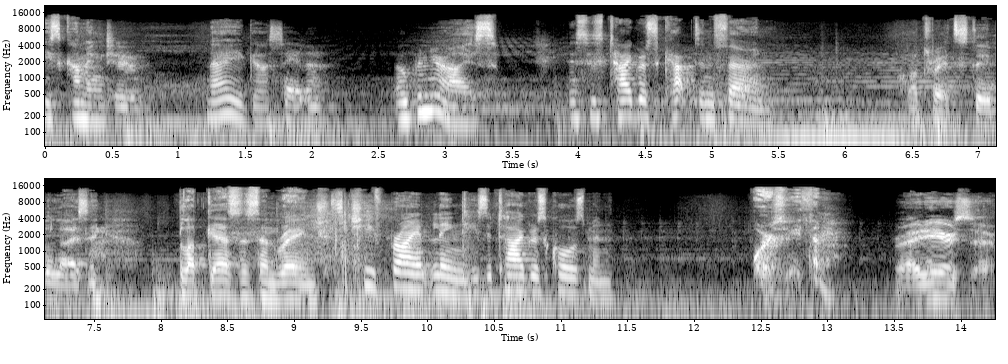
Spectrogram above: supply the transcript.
He's coming to. There you go, sailor. Open your eyes. This is Tigris Captain Farron. Heart rate stabilizing. Blood gases and range. It's Chief Bryant Ling. He's a Tigris Corpsman. Where's Ethan? Right here, sir.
